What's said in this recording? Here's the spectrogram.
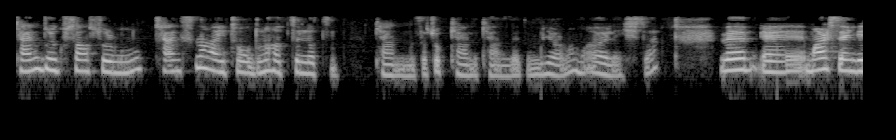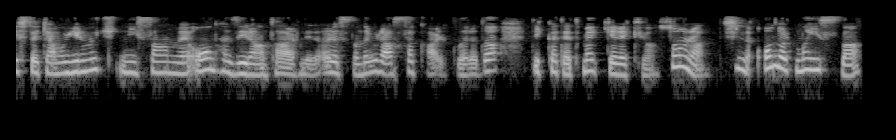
kendi duygusal sorumluluğun kendisine ait olduğunu hatırlatın kendinize. Çok kendi kendi dedim biliyorum ama öyle işte. Ve e, Mars yengeçteyken bu 23 Nisan ve 10 Haziran tarihleri arasında da biraz sakarlıklara da dikkat etmek gerekiyor. Sonra şimdi 14 Mayıs'ta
